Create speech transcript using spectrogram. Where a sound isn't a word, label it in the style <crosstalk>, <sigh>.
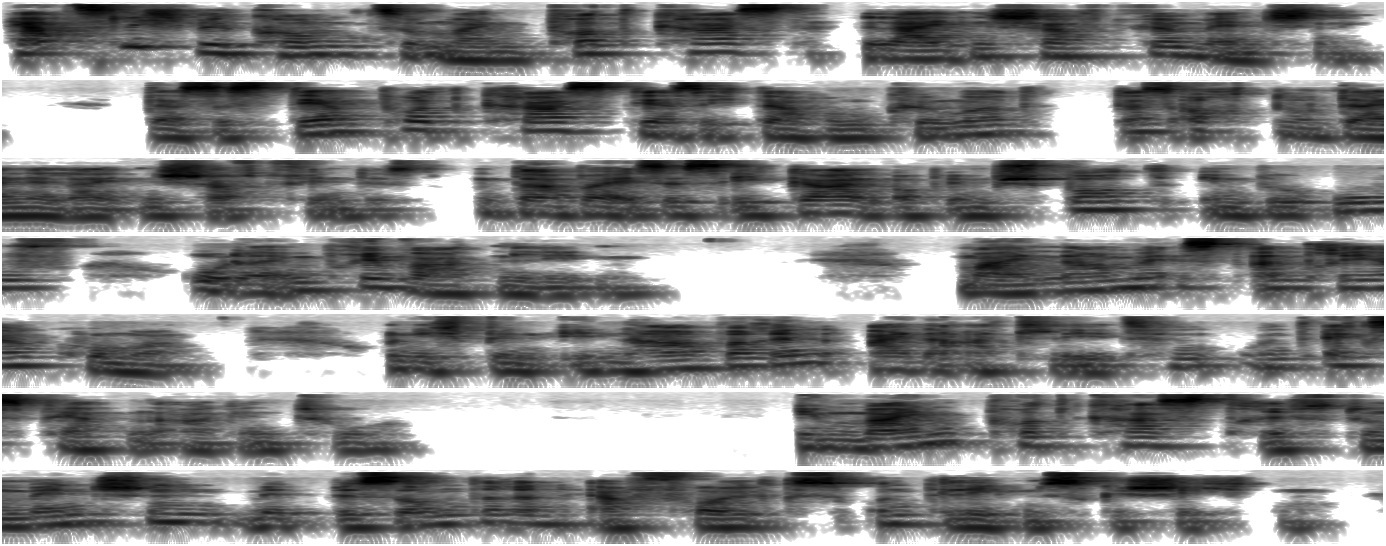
Herzlich willkommen zu meinem Podcast Leidenschaft für Menschen. Das ist der Podcast, der sich darum kümmert, dass auch du deine Leidenschaft findest. Und dabei ist es egal, ob im Sport, im Beruf oder im privaten Leben. Mein Name ist Andrea Kummer und ich bin Inhaberin einer Athleten- und Expertenagentur. In meinem Podcast triffst du Menschen mit besonderen Erfolgs- und Lebensgeschichten.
